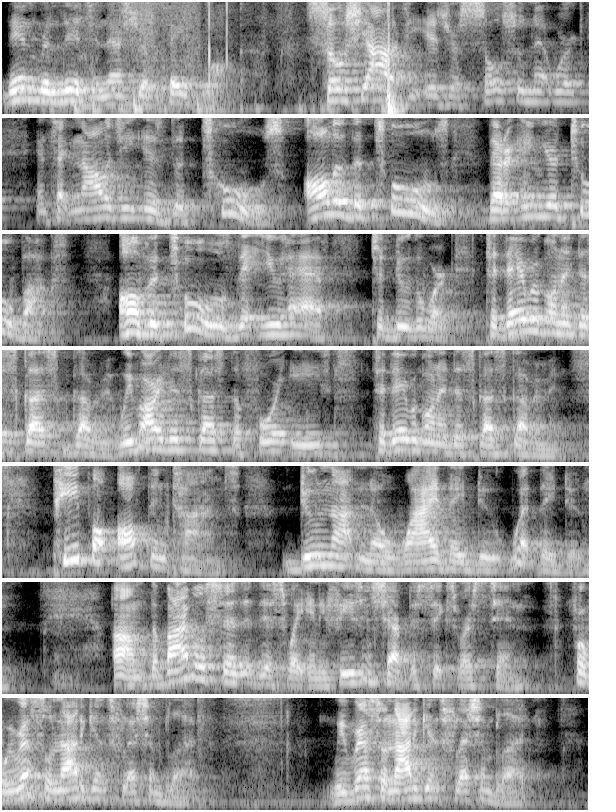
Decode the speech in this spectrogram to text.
Then religion, that's your faith walk. Sociology is your social network, and technology is the tools, all of the tools that are in your toolbox, all the tools that you have to do the work. Today we're going to discuss government. We've already discussed the four E's. Today we're going to discuss government. People oftentimes do not know why they do what they do. Um, the Bible says it this way in Ephesians chapter 6, verse 10 For we wrestle not against flesh and blood. We wrestle not against flesh and blood,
